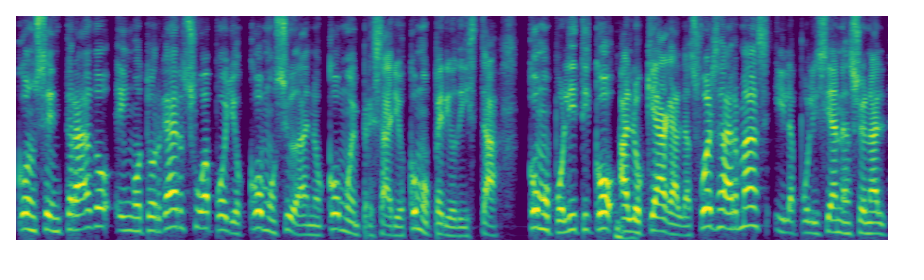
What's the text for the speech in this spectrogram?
concentrado en otorgar su apoyo como ciudadano, como empresario, como periodista, como político a lo que hagan las Fuerzas Armadas y la Policía Nacional.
